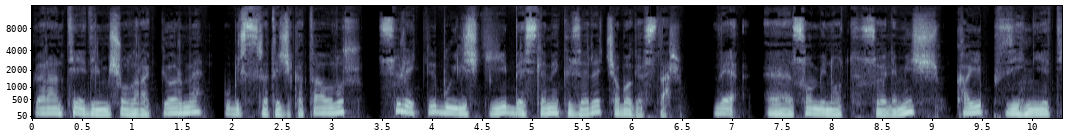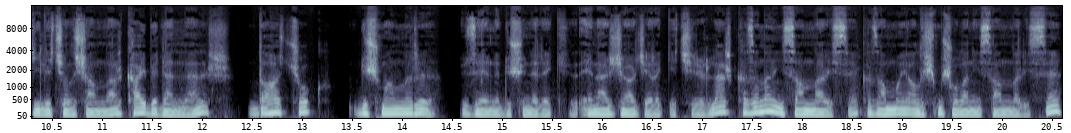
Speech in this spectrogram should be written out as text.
garanti edilmiş olarak görme. Bu bir stratejik hata olur. Sürekli bu ilişkiyi beslemek üzere çaba göster. Ve e, son bir not söylemiş. Kayıp zihniyetiyle çalışanlar, kaybedenler daha çok düşmanları üzerine düşünerek, enerji harcayarak geçirirler. Kazanan insanlar ise, kazanmaya alışmış olan insanlar ise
